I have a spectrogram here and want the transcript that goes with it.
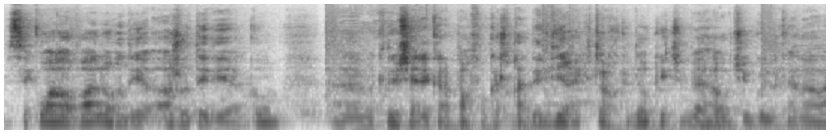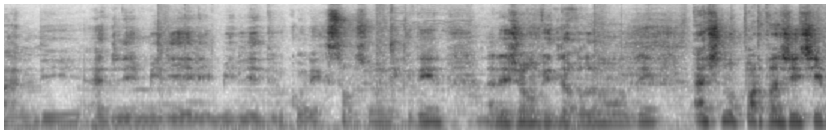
c'est quoi la valeur ajoutée euh, Parfois, des directeurs qui tu les milliers et les milliers de connexions sur LinkedIn. J'ai envie de leur demander Est-ce que nous partageons avec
